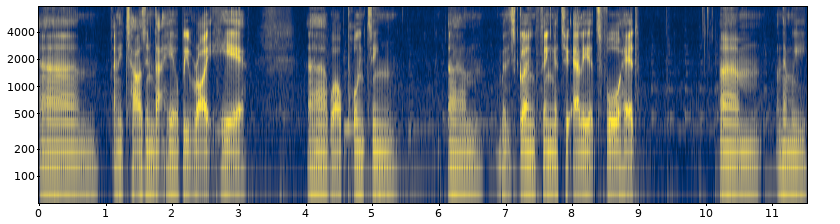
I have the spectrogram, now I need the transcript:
um, and he tells him that he'll be right here uh, while pointing um, with his glowing finger to Elliot's forehead. Um, and then we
